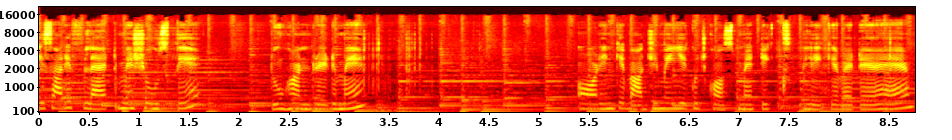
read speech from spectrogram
ये सारे फ्लैट में शूज़ थे 200 में. और इनके बाजू में ये कुछ कॉस्मेटिक्स लेके बैठे हैं.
